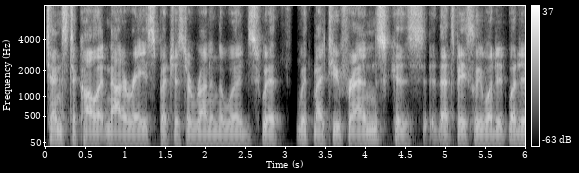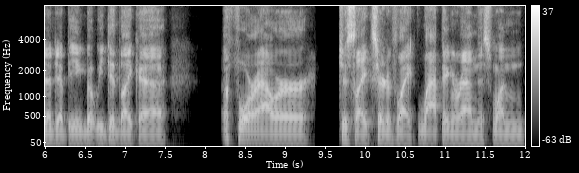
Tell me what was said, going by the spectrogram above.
tends to call it not a race but just a run in the woods with with my two friends because that's basically what it what it ended up being but we did like a a 4 hour just like sort of like lapping around this one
